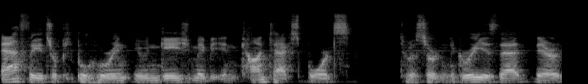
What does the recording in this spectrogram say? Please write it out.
athletes or people who are in, who engaged maybe in contact sports to a certain degree. Is that they're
